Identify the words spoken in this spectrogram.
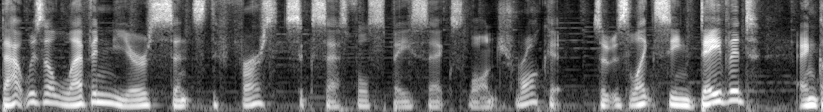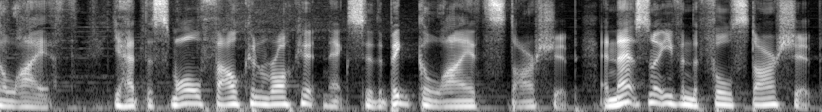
that was 11 years since the first successful SpaceX launch rocket. So it was like seeing David and Goliath. You had the small Falcon rocket next to the big Goliath Starship, and that's not even the full Starship.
